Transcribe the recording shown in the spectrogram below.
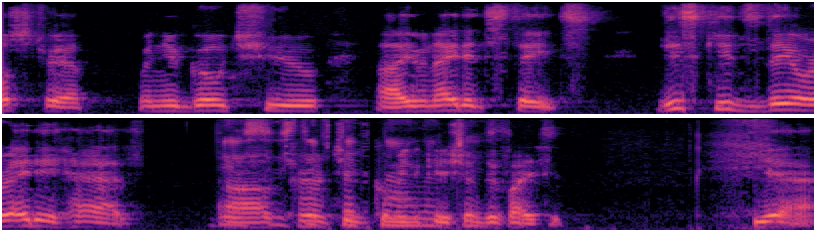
Austria, when you go to uh, United States, these kids they already have uh, alternative communication devices. Yeah.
